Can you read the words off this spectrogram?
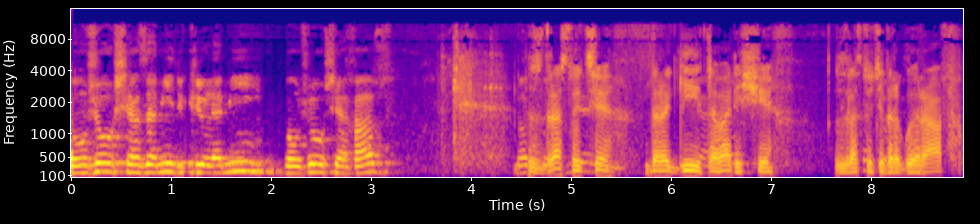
Bonjour, chers amis du Kyolami. Bonjour, cher Rav. Здравствуйте, дорогие товарищи. Здравствуйте, дорогой Раф.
